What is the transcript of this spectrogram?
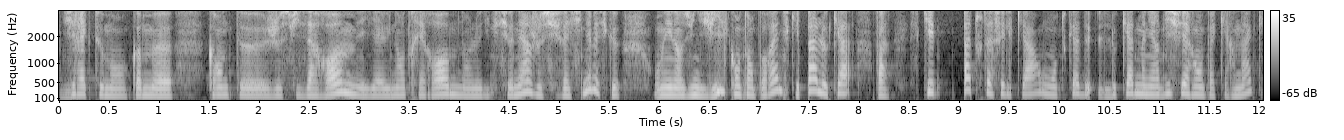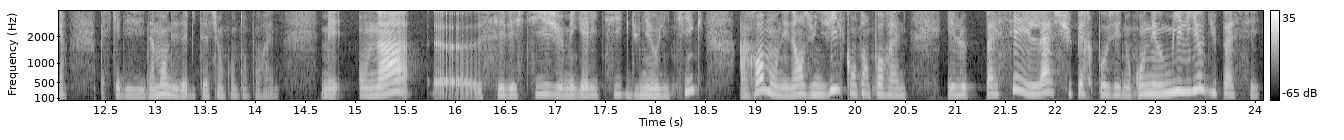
directement. Comme euh, quand euh, je suis à Rome et il y a une entrée Rome dans le dictionnaire, je suis fascinée parce que on est dans une ville contemporaine, ce qui n'est pas le cas, enfin, ce qui est pas tout à fait le cas, ou en tout cas le cas de manière différente à Karnak, parce qu'il y a évidemment des habitations contemporaines. Mais on a euh, ces vestiges mégalithiques du néolithique. À Rome, on est dans une ville contemporaine. Et le passé est là superposé. Donc on est au milieu du passé.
